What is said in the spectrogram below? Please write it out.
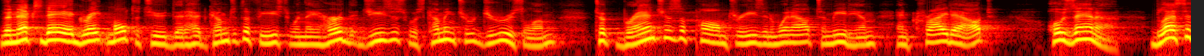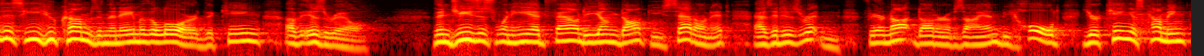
The next day, a great multitude that had come to the feast, when they heard that Jesus was coming to Jerusalem, took branches of palm trees and went out to meet him and cried out, Hosanna! Blessed is he who comes in the name of the Lord, the King of Israel. Then Jesus, when he had found a young donkey, sat on it, as it is written Fear not, daughter of Zion. Behold, your king is coming,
